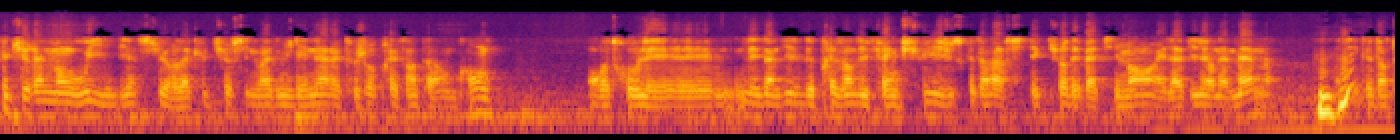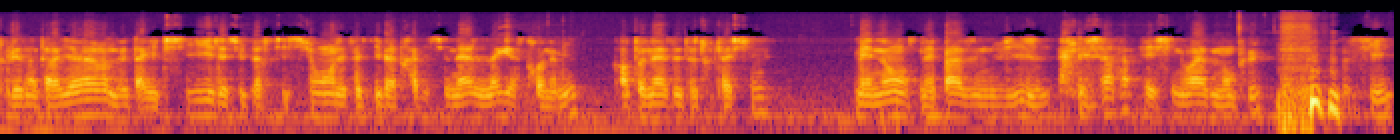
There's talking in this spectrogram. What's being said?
culturellement, oui, bien sûr. La culture chinoise millénaire est toujours présente à Hong Kong. On retrouve les, les indices de présence du feng shui jusque dans l'architecture des bâtiments et la ville en elle-même, mhm. ainsi que dans tous les intérieurs, le tai chi, les superstitions, les festivals traditionnels, la gastronomie cantonaise et de toute la Chine. Mais non, ce n'est pas une ville déjà et chinoise non plus. aussi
